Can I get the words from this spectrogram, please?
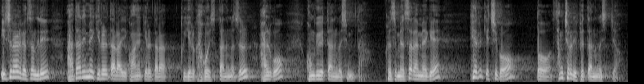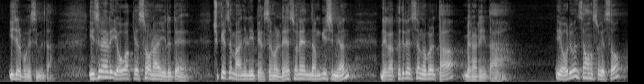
이스라엘 백성들이 아다림의 길을 따라 이 광야 길을 따라 그 길을 가고 있었다는 것을 알고 공격했다는 것입니다. 그래서 몇 사람에게 해를 끼치고 또 상처를 입혔다는 것이죠. 2절 보겠습니다. 이스라엘의 여호와께 소원하여 이르되 주께서 만일 이 백성을 내 손에 넘기시면 내가 그들의 성읍을 다 멸하리이다. 이 어려운 상황 속에서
